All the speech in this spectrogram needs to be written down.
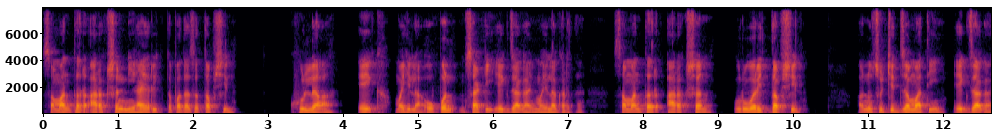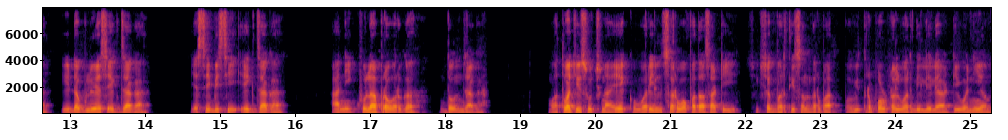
समांतर आरक्षण निहाय रिक्त पदाचा तपशील खुला एक महिला ओपनसाठी एक जागा आहे महिलाकरता समांतर आरक्षण उर्वरित तपशील. अनुसूचित जमाती एक जागा ई डब्ल्यू एस एक जागा एस सी बी सी एक जागा आणि खुला प्रवर्ग दोन जागा. महत्त्वाची सूचना एक वरील सर्व पदासाठी शिक्षक भरती संदर्भात पवित्र पोर्टलवर दिलेल्या अटी व नियम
